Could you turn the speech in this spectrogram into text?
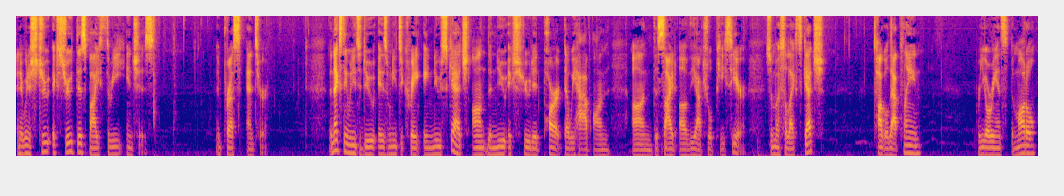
and then we're gonna extrude, extrude this by three inches and press enter. The next thing we need to do is we need to create a new sketch on the new extruded part that we have on on the side of the actual piece here. So I'm going to select sketch, toggle that plane, reorient the model,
